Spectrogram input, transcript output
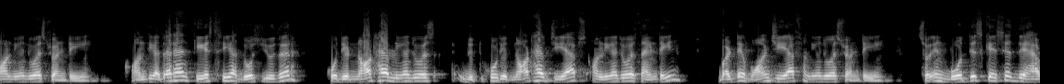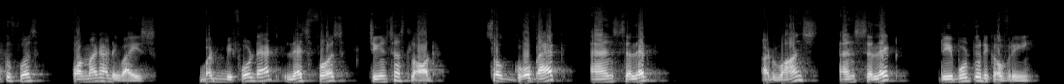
on Lineage OS 20. On the other hand, case 3 are those users who did not have Lineage who did not have GApps on Lineage OS 19, but they want GApps on Lineage OS 20. So in both these cases, they have to first format our device. But before that, let's first change the slot. So go back and select advanced and select reboot to recovery.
